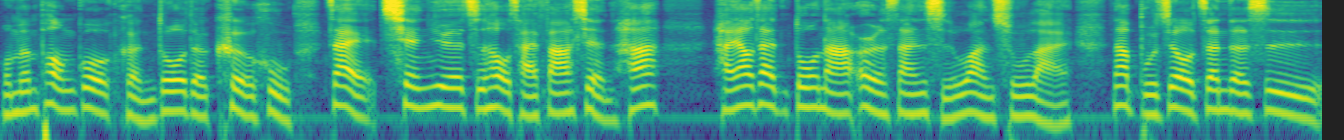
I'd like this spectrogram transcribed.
我们碰过很多的客户，在签约之后才发现，哈。还要再多拿二三十万出来，那不就真的是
